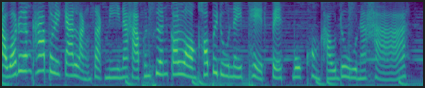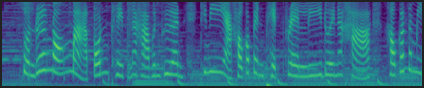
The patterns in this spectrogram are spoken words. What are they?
แต่ว่าเรื่องค่าบริการหลังจากนี้นะคะ เพื่อนๆก็ลองเข้าไปดูในเพจ Facebook ของเขาดูนะคะ ส่วนเรื่องน้องหมาต้นคลิปนะคะ เพื่อนๆ ที่นี่อะเขาก็เป็น Pet Friendly ด้วยนะคะ เขาก็จะมี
